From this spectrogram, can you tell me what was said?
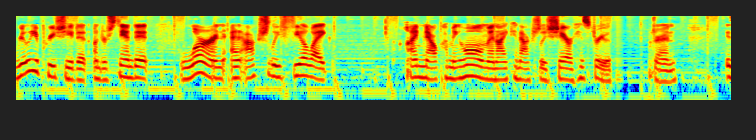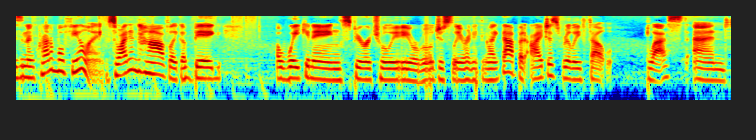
really appreciate it, understand it, learn and actually feel like I'm now coming home and I can actually share history with children is an incredible feeling. So I didn't have like a big awakening spiritually or religiously or anything like that, but I just really felt blessed and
